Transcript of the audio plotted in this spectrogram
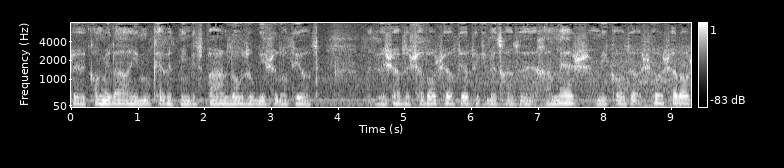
שכל מילה היא מורכבת ממספר לא זוגי של אותיות. ושב זה שלוש אותיות וקיבצך זה חמש, מכל זה שוב שלוש,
